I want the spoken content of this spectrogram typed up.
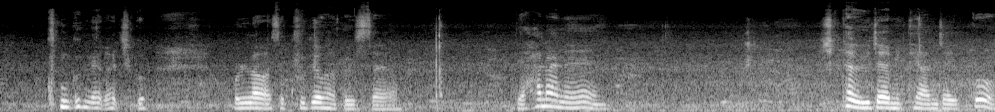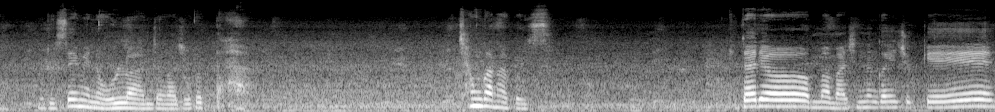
궁금해가지고 올라와서 구경하고 있어요. 근데 하나는 식탁 의자 밑에 앉아 있고 우리 쌤이는 올라 앉아가지고 딱 참관하고 있어. 기다려, 엄마 맛있는 거 해줄게.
